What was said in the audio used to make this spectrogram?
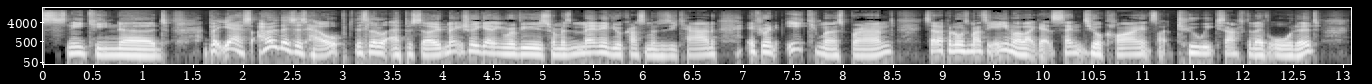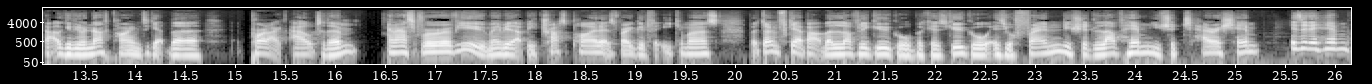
sneaky nerd. But yes, I hope this has helped this little episode. Make sure you're getting reviews from as many of your customers as you can. If you're an e-commerce brand, set up an automatic email that gets sent to your clients like two weeks after they've ordered. That'll give you enough time to get the product out to them and ask for a review. Maybe that'd be Trustpilot. It's very good for e-commerce. But don't forget about the lovely Google because Google is your friend. You should love him. You should cherish him. Is it a him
